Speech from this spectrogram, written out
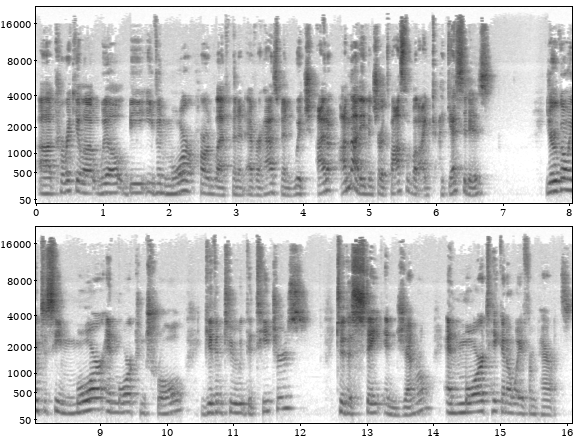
Uh, curricula will be even more hard left than it ever has been, which I am not even sure it's possible, but I, I guess it is. You're going to see more and more control given to the teachers, to the state in general, and more taken away from parents.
